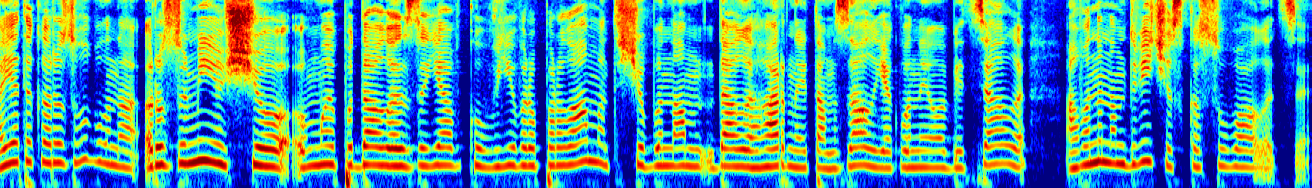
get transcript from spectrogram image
А я така розгублена, розумію, що ми подали заявку в Європарламент, щоб нам дали гарний там зал, як вони обіцяли, а вони нам двічі скасували це.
